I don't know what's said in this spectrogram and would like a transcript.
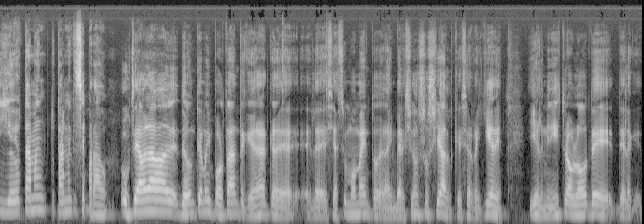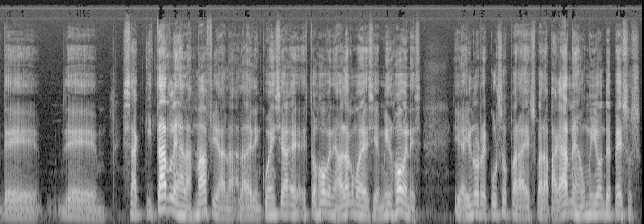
y ellos estaban totalmente separados. Usted hablaba de, un tema importante que era el que le, decía hace un momento, de la inversión social que se requiere, y el ministro habló de, de, de quitarles a las mafias, a la, delincuencia, eh, estos jóvenes, habla como de 100 mil jóvenes y hay unos recursos para eso, para pagarles a un millón de pesos.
